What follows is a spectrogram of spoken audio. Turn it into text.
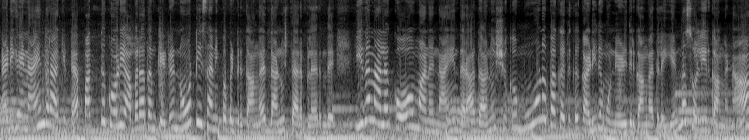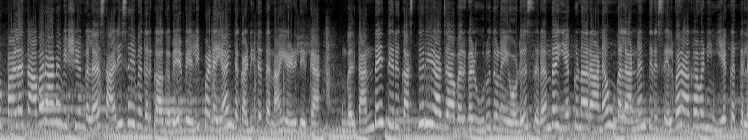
நடிகை நயன்தாரா கிட்ட பத்து கோடி அபராதம் கேட்டு நோட்டீஸ் அனுப்பப்பட்டிருக்காங்க தனுஷ் தரப்புல இருந்து. இதனால கோவமான நயன்தரா தனுஷுக்கு மூணு பக்கத்துக்கு கடிதம் ஒன்று எழுதியிருக்காங்க. அதுல என்ன சொல்லியிருக்காங்கன்னா பல தவறான விஷயங்களை சரி செய்வதற்காகவே வெளிப்படையா இந்த கடிதத்தை நான் எழுதியிருக்கேன். உங்கள் தந்தை திரு கஸ்த ராஜா அவர்கள் உறுதுணையோடு சிறந்த இயக்குனரான உங்கள் அண்ணன் திரு செல்வராகவனின் இயக்கத்துல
